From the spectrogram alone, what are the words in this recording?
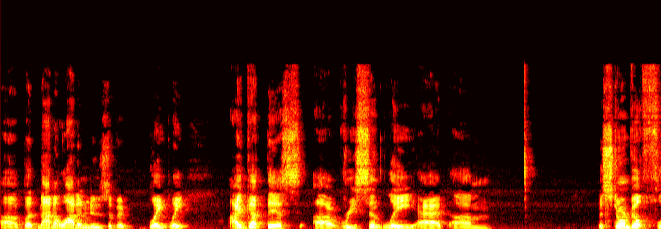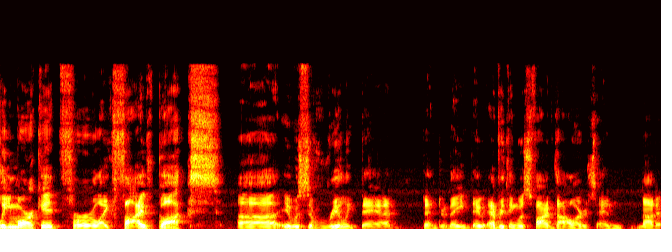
uh, but not a lot of news of it lately. I got this uh, recently at um, the Stormville Flea Market for like five bucks. Uh, it was a really bad vendor. They, they everything was five dollars, and not a,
